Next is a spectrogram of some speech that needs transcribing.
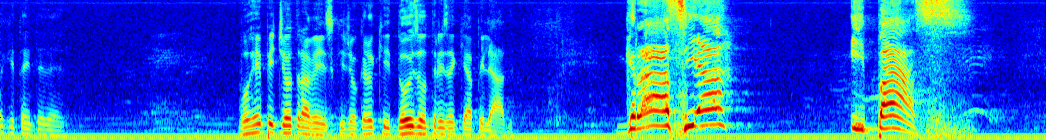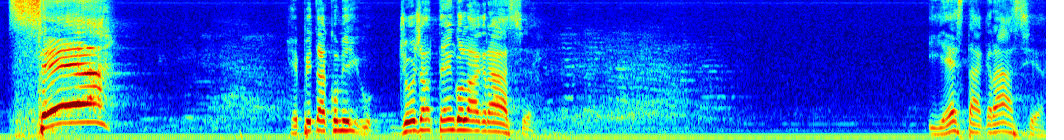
Aqui está entendendo? Vou repetir outra vez, que eu creio que dois ou três aqui apilhados. Graça e paz. Seja. Repita comigo. Eu já tenho a graça. E esta graça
